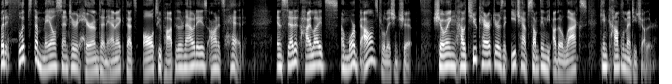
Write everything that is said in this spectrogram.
but it flips the male centered harem dynamic that's all too popular nowadays on its head. Instead, it highlights a more balanced relationship, showing how two characters that each have something the other lacks can complement each other.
